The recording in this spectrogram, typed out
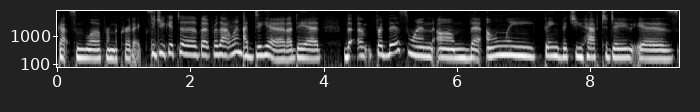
got some love from the critics. Did you get to vote for that one? I did. I did. The um, for this one, um, the only thing that you have to do is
